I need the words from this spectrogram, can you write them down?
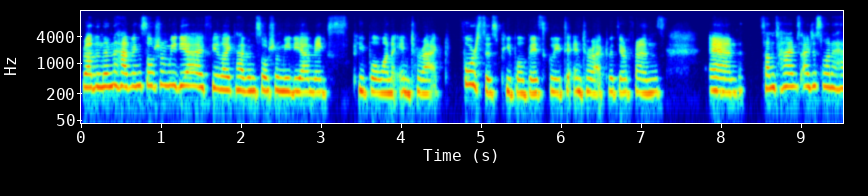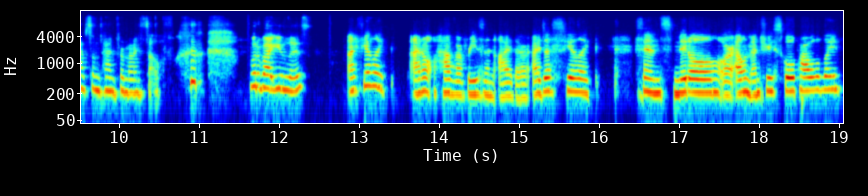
rather than having social media. I feel like having social media makes people want to interact, forces people basically to interact with your friends. And sometimes I just want to have some time for myself. what about you, Liz? I feel like I don't have a reason either. I just feel like since middle or elementary school, probably,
